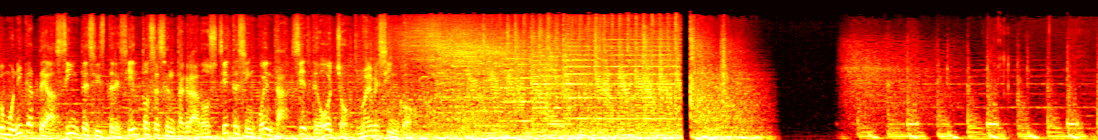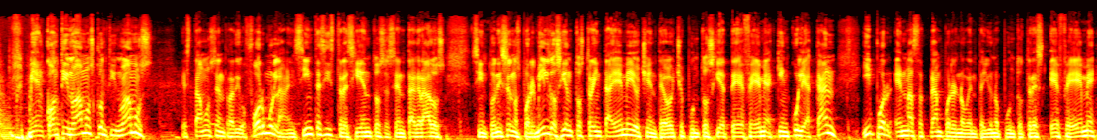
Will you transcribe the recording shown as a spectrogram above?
Comunícate a Síntesis 360 grados 750-7895. Bien, continuamos, continuamos. Estamos en Radio Fórmula, en síntesis 360 grados. Sintonícenos por el 1230M y 88.7 FM aquí en Culiacán y por en Mazatlán por el 91.3 FM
